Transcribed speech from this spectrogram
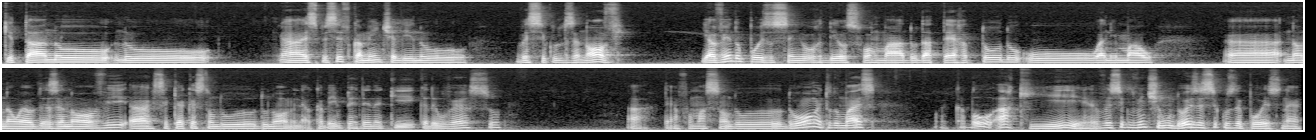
que está no, no ah, especificamente ali no versículo 19 e havendo, pois, o Senhor Deus formado da terra todo o animal. Uh, não, não é o 19. Ah, isso aqui é a questão do, do nome, né? Eu acabei me perdendo aqui. Cadê o verso? Ah, tem a formação do, do homem e tudo mais. Acabou. Aqui, é o versículo 21, dois versículos depois, né?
